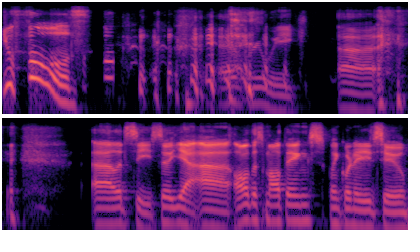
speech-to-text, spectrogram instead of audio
you fools! every week. Uh, uh, let's see. So yeah, uh, all the small things. Blink One Eighty Two,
